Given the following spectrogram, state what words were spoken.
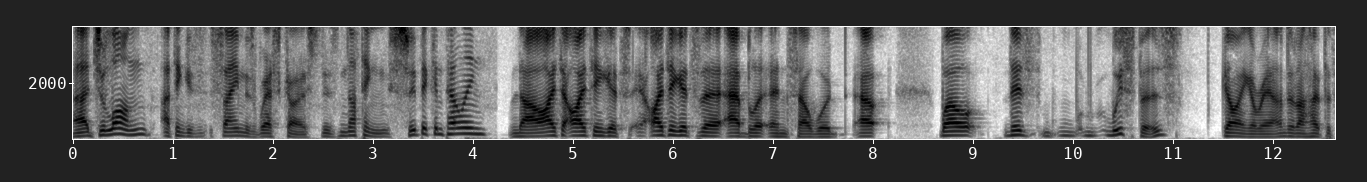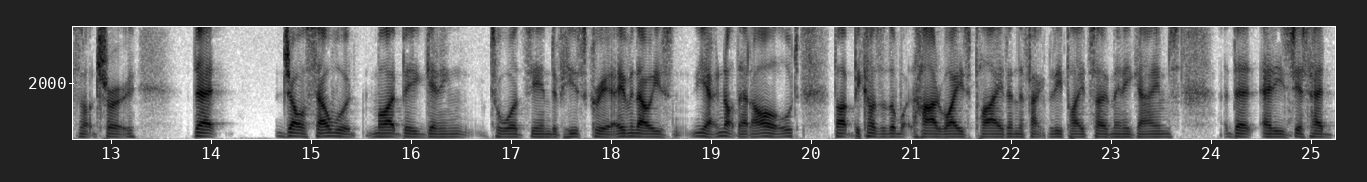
uh, Geelong I think is the same as West Coast. There's nothing super compelling. No, I th- I think it's I think it's the Ablett and Selwood. Uh, well, there's whispers going around, and I hope it's not true that Joel Selwood might be getting towards the end of his career, even though he's yeah not that old, but because of the hard way he's played and the fact that he played so many games, that and he's just had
